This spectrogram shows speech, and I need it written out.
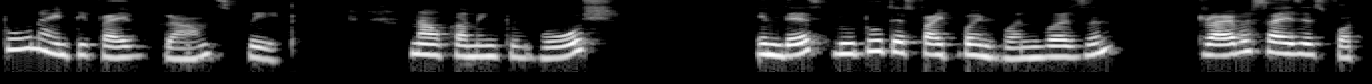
295 grams weight. Now coming to Bose. In this, Bluetooth is 5.1 version. Driver size is 40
